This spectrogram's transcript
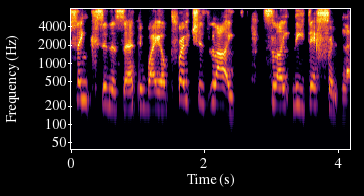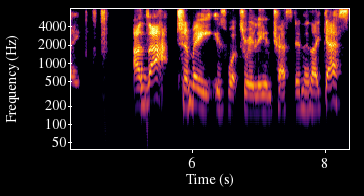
thinks in a certain way or approaches life slightly differently. And that to me is what's really interesting. And i guess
